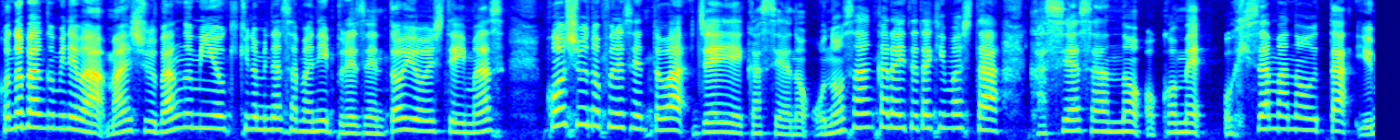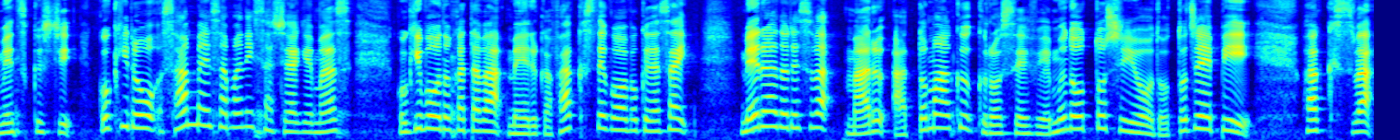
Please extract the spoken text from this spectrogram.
この番組では毎週番組をお聞きの皆様にプレゼントを用意しています。今週のプレゼントは JA カスヤの小野さんからいただきました。カスヤさんのお米お日様の歌夢尽くし5キロを3名様に差し上げます。ご希望の方はメールかファックスでご応募ください。メールアドレスは丸アットマーククロス FM.co.jp ファックスは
